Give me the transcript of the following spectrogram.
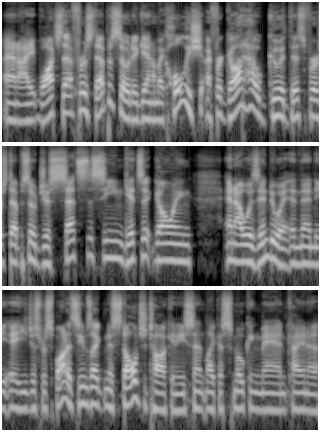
And I watched that first episode again. I'm like, holy shit! I forgot how good this first episode just sets the scene, gets it going, and I was into it. And then he, he just responded. Seems like nostalgia talk, and he sent like a smoking man kind of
